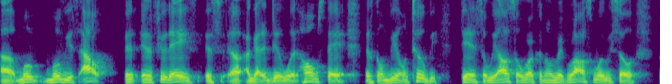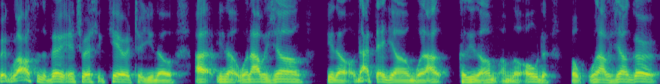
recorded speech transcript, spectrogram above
uh, mov- movie is out in, in a few days. It's uh, I got to deal with Homestead. It's going to be on Tubi. Then so we also working on Rick Ross movie. So Rick Ross is a very interesting character. You know, I you know when I was young, you know, not that young when I because you know I'm, I'm a little older, but when I was younger,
